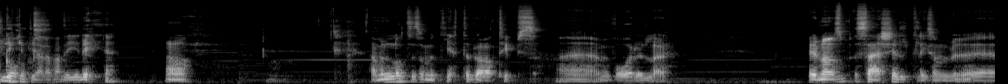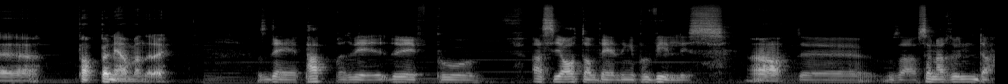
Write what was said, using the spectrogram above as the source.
lyckat gott. i alla fall. Det är det. Ja. ja, men det låter som ett jättebra tips eh, med vårrullar. Är det något särskilt liksom, eh, papper ni använder där? Alltså det är pappret. Vi, det är på asiatavdelningen på Willys. Ja, Det här, sådana runda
